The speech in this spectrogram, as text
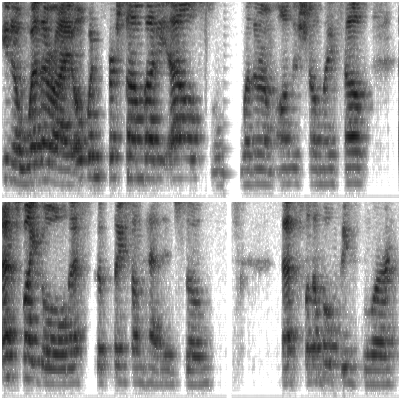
you know, whether I open for somebody else or whether I'm on the show myself. That's my goal. That's the place I'm headed. So that's what I'm hoping for.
